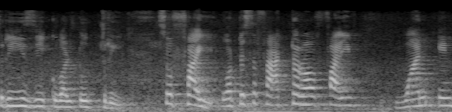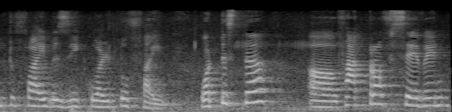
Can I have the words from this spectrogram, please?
3 is equal to 3. So, 5. What is the factor of 5? 1 into 5 is equal to 5. What is the uh, factor of 7?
